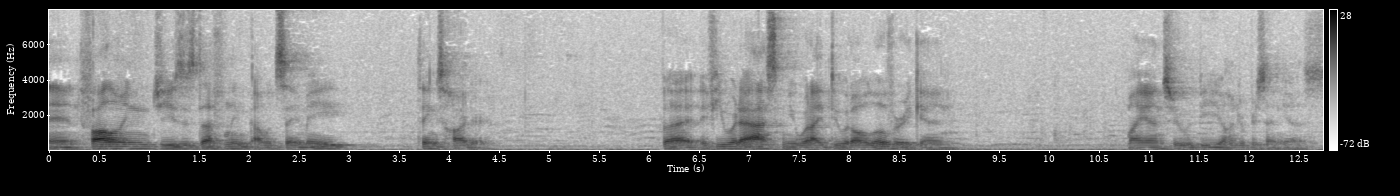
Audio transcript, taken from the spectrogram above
And following Jesus definitely, I would say, made things harder. But if you were to ask me, would I do it all over again? My answer would be 100% yes.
